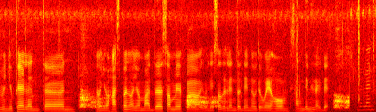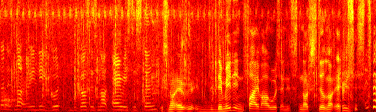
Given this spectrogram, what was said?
when you play lantern, uh, your husband or your mother somewhere far, when they saw the lantern, they know the way home. Something like that. The lantern is not really good because it's not air resistant. It's not. air- They made it in five hours, and it's not still not air resistant. It's so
